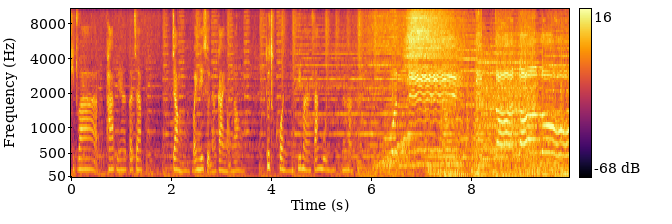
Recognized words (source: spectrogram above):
คิดว่าภาพนี้ก็จะจำไว้ในส่วนร่างกายของเรา ทุกๆคนที่มาสร้างบุญนะคะวันนี้ปิดตาลาโลก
